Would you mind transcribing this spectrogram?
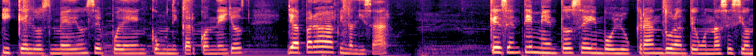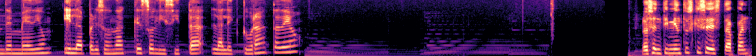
y que los mediums se pueden comunicar con ellos. Ya para finalizar, ¿qué sentimientos se involucran durante una sesión de medium y la persona que solicita la lectura, Tadeo? Los sentimientos que se destapan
